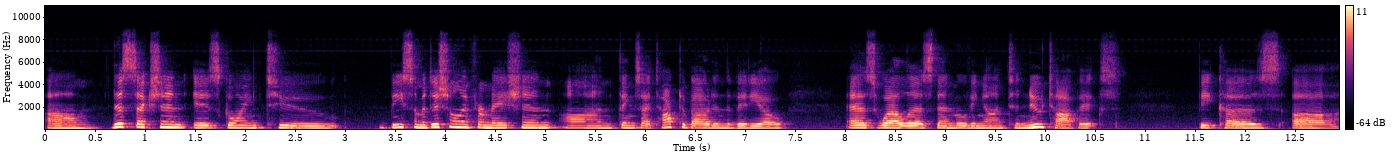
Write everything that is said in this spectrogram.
Um, this section is going to be some additional information on things I talked about in the video, as well as then moving on to new topics because uh,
